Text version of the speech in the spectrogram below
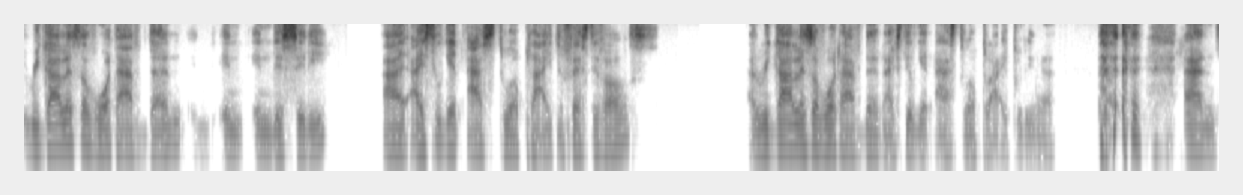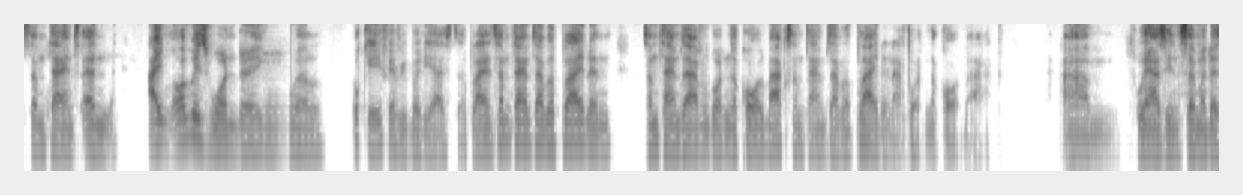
regardless of what I've done in in, in this city, I I still get asked to apply to festivals. Uh, regardless of what I've done, I still get asked to apply, putting a and sometimes and I'm always wondering, well, okay, if everybody has to apply. And sometimes I've applied and sometimes I haven't gotten a call back. Sometimes I've applied and I've gotten a call back. Um, whereas in some other,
